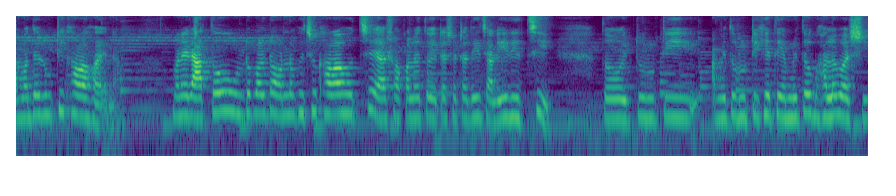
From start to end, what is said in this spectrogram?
আমাদের রুটি খাওয়া হয় না। মানে রাতেও উল্টোপাল্টা অন্য কিছু খাওয়া হচ্ছে, আর সকালে তো এটা সেটা দিয়ে চালিয়ে দিচ্ছি। তো একটু রুটি, আমি তো রুটি খেতে এমনিতেও ভালোবাসি,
